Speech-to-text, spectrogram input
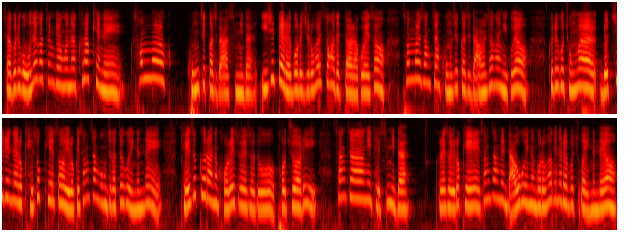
자, 그리고 오늘 같은 경우는 크라켄에 선물 공지까지 나왔습니다. 20배 레버리지로 활성화됐다라고 해서 선물 상장 공지까지 나온 상황이고요. 그리고 정말 며칠 이내로 계속해서 이렇게 상장 공지가 뜨고 있는데 데스크라는 거래소에서도 버추얼이 상장이 됐습니다. 그래서 이렇게 상장빔 나오고 있는 거를 확인을 해볼 수가 있는데요.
